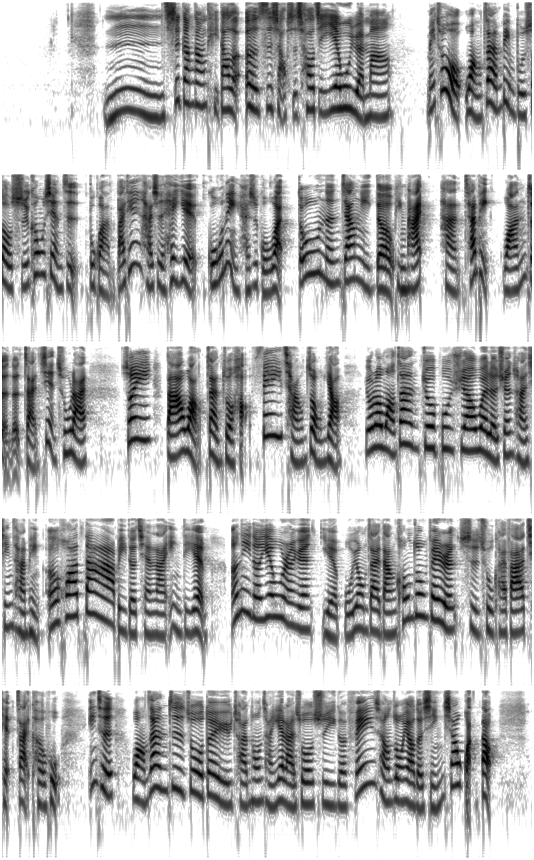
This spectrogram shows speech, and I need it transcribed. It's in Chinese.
嗯，是刚刚提到的二十四小时超级业务员吗？没错，网站并不受时空限制，不管白天还是黑夜，国内还是国外，都能将你的品牌和产品完整的展现出来。所以，把网站做好非常重要。有了网站，就不需要为了宣传新产品而花大笔的钱来印 DM，而你的业务人员也不用再当空中飞人，四处开发潜在客户。因此，网站制作对于传统产业来说是一个非常重要的行销管道。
